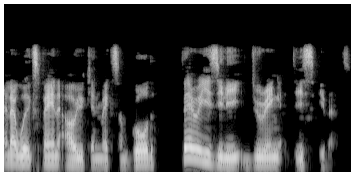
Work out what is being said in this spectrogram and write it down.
And I will explain how you can make some gold very easily during this event.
